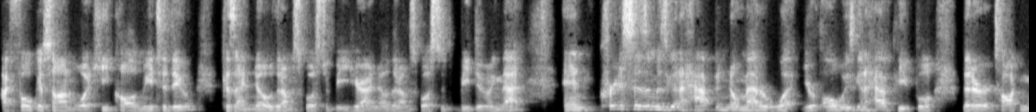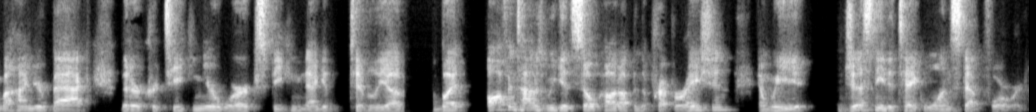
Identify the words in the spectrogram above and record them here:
I focus on what he called me to do because I know that I'm supposed to be here. I know that I'm supposed to be doing that. And criticism is going to happen no matter what. You're always going to have people that are talking behind your back, that are critiquing your work, speaking negatively of. But oftentimes we get so caught up in the preparation and we just need to take one step forward.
